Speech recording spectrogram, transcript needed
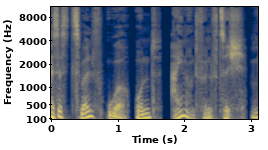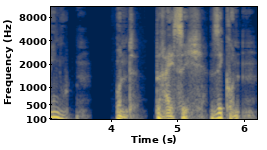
Es ist zwölf Uhr und einundfünfzig Minuten und dreißig Sekunden.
